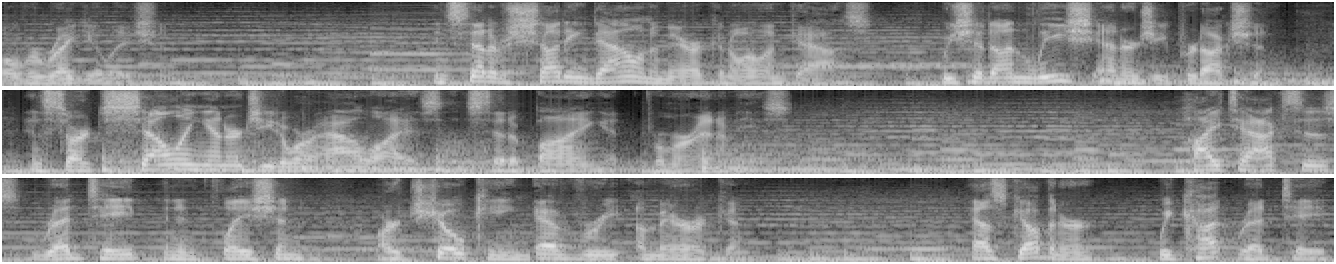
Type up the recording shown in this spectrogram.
over regulation. Instead of shutting down American oil and gas, we should unleash energy production and start selling energy to our allies instead of buying it from our enemies. High taxes, red tape, and inflation are choking every American. As governor, we cut red tape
